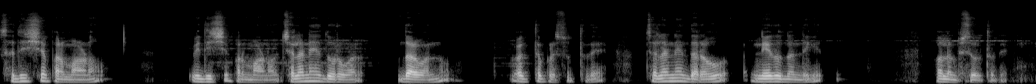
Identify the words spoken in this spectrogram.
ಸದಿಶ್ಯ ಪರಮಾಣು ವಿದಿಶ್ಯ ಪರಮಾಣು, ಚಲನೆಯ ದೂರವ, ದರವನ್ನು ವ್ಯಕ್ತಪಡಿಸುತ್ತದೆ. ಚಲನೆ ದರವು ನೇರದೊಂದಿಗೆ ಅವಲಂಬಿಸಿರುತ್ತದೆ.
